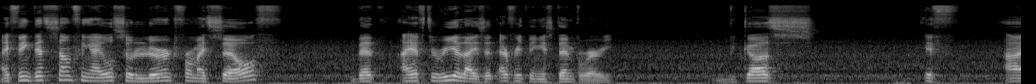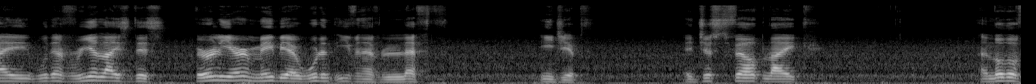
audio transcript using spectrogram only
I think that's something I also learned for myself that I have to realize that everything is temporary. Because if I would have realized this earlier, maybe I wouldn't even have left Egypt. It just felt like a lot of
